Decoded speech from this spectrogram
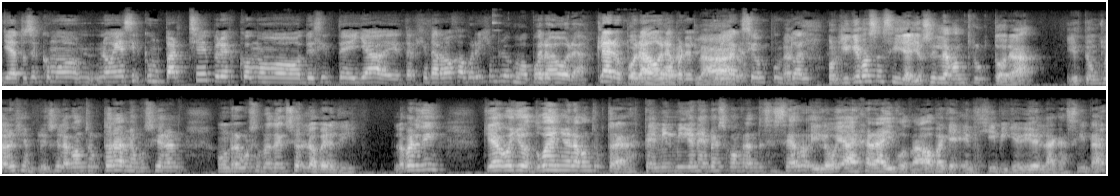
Ya, entonces como, no voy a decir que un parche, pero es como decirte ya de tarjeta roja, por ejemplo. Como por pero- ahora. Claro, por, ahora, por, el- por la acción puntual. claro. Porque ¿qué pasa si ya yo soy la constructora, y este es un claro ejemplo, yo soy la constructora, me pusieron un recurso de protección, lo perdí. Lo perdí. ¿Qué hago yo? Dueño de la constructora, gasté mil millones de pesos comprando ese cerro y lo voy a dejar ahí botado para que el hippie que vive en la casita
